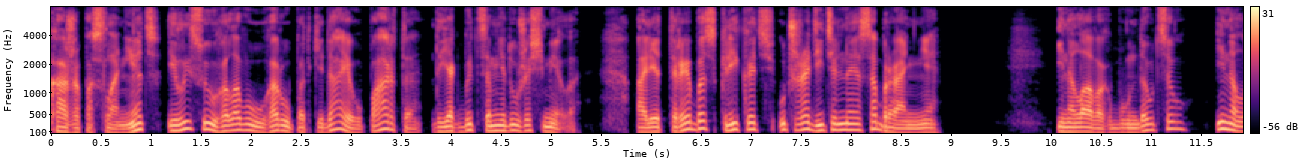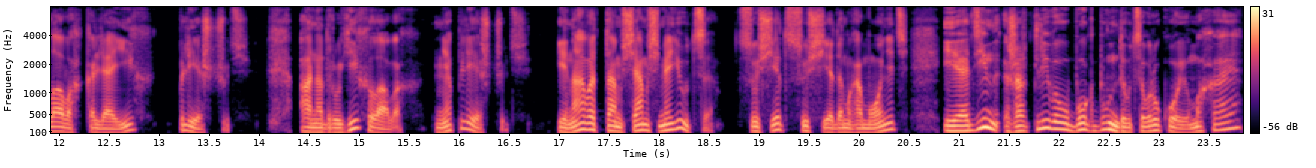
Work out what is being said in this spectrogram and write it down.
кажа пасланец і лысую галаву ўгару падкідае ў парта ды як быццам не дужа смела. Але трэба склікаць учрадзіцельнае сабранне. І на лавах бундаўцаў і на лавах каля іх плешчуць а на другіх лавах не плешчуць. І нават там сям смяюцца сусед з суседам гамоняць і адзін жартліва ў бок бундаўцаў рукою махае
